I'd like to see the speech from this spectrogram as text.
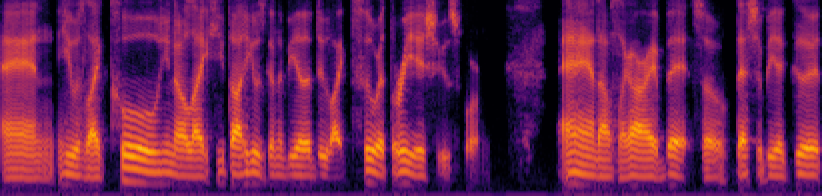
and he was like, cool, you know, like he thought he was gonna be able to do like two or three issues for me. And I was like, all right, bet. So that should be a good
